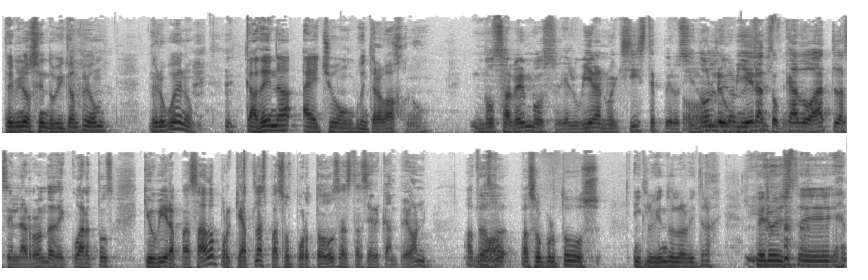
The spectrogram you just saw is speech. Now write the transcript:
terminó siendo bicampeón. Pero bueno, Cadena ha hecho un buen trabajo, ¿no? No sabemos, el hubiera no existe, pero si No, le hubiera no tocado Atlas en la ronda de cuartos, ¿qué hubiera pasado? Porque Atlas pasó por todos hasta ser campeón. Atlas pasó por todos, incluyendo el arbitraje. Pero este.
